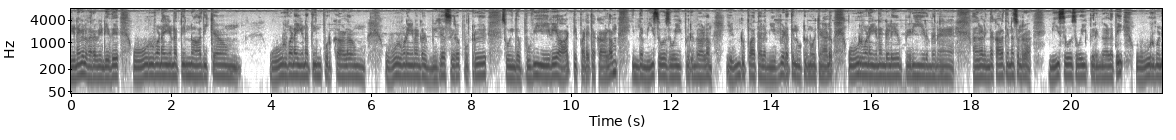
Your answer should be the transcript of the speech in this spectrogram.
நினைவில் வர வேண்டியது. ஊர்வன இனத்தின் ஆதிக்கம். um, ஊர்வன இனத்தின் பொற்காலம். ஊர்வன இனங்கள் மிக சிறப்புற்று ஸோ இந்த புவியவே ஆட்டி படைத்த காலம் இந்த மீசோசோயிக் பெருங்காலம். எங்கு பார்த்தாலும் எவ்விடத்தில் உற்று நோக்கினாலும் ஊர்வன இனங்களே பெருகி இருந்தன அதனால் இந்த காலத்தை என்ன சொல்கிறோம் மீசோசோயிக் பெருங்காலத்தை ஊர்வன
